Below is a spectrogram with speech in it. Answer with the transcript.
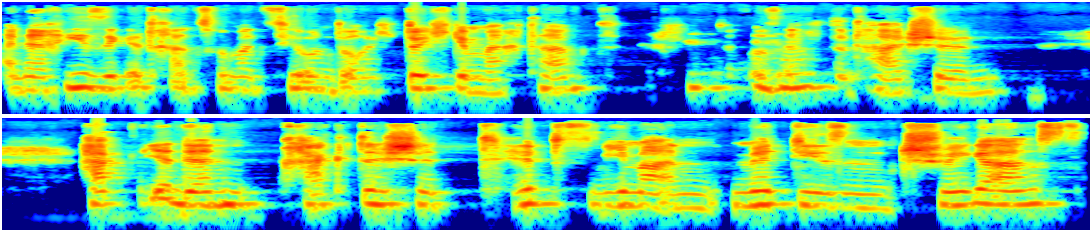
eine riesige Transformation durch, durchgemacht habt. Das ist mhm. echt total schön. Habt ihr denn praktische Tipps, wie man mit diesen Triggers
